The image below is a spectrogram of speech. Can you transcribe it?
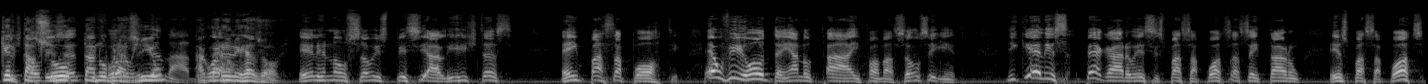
que ele está estão solto, está que no Brasil, agora né? ele resolve. Eles não são especialistas em passaporte. Eu vi ontem a, a informação seguinte, de que eles pegaram esses passaportes, aceitaram esses passaportes,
